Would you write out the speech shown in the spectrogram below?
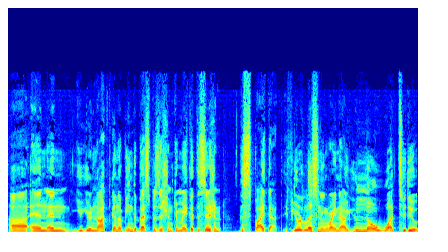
uh, and and you, you're not gonna be in the best position to make a decision. Despite that, if you're listening right now, you know what to do.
